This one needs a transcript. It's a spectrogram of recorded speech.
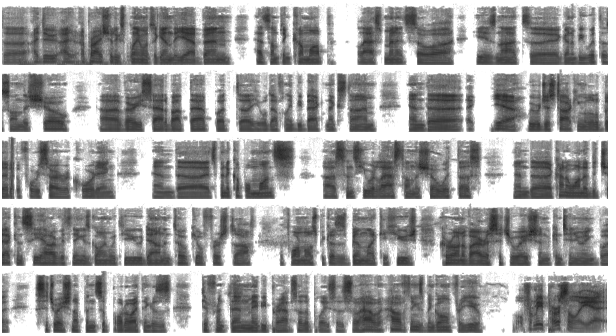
uh, I do. I, I, probably should explain once again that yeah, Ben had something come up last minute, so uh, he is not uh, going to be with us on the show. Uh, very sad about that, but uh, he will definitely be back next time. And uh, yeah, we were just talking a little bit before we started recording, and it's been a couple months since you were last on the show with us. And I kind of wanted to check and see how everything is going with you down in Tokyo. First off, and foremost because it's been like a huge coronavirus situation continuing, but the situation up in Sapporo, I think, is different than maybe perhaps other places. So how how have things been going for you? Well, for me personally, uh,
